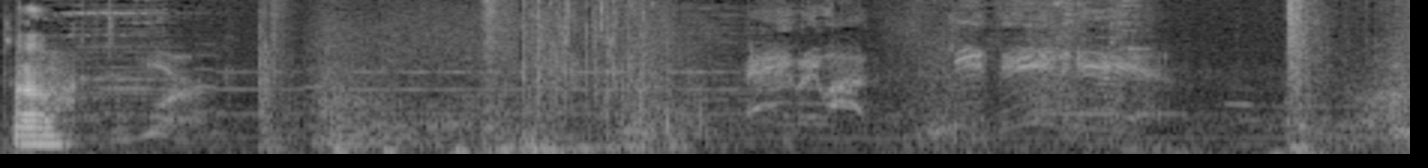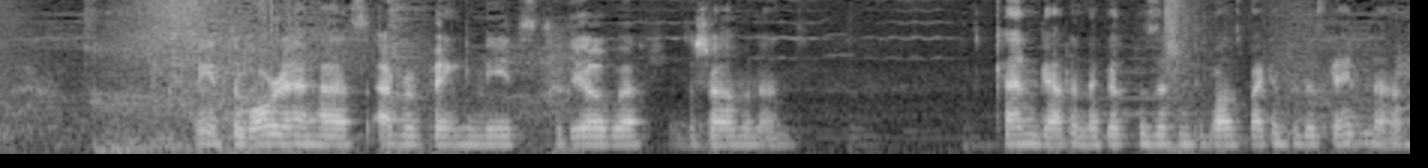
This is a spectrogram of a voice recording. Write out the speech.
turn. Think the warrior has everything he needs to deal with the shaman and can get in a good position to bounce back into this game now.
